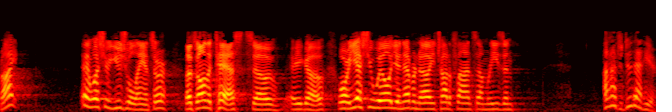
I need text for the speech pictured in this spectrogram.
Right? And what's your usual answer? It's on the test, so there you go. Or yes, you will, you never know. You try to find some reason. I don't have to do that here.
